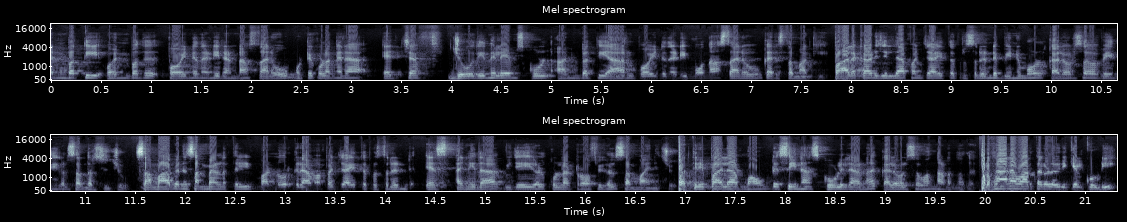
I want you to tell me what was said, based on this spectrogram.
അൻപത്തി ഒൻപത് പോയിന്റ് നേടി രണ്ടാം സ്ഥാനവും മുട്ടിക്കുളങ്ങര എച്ച് എഫ് ജ്യോതി നിലയം സ്കൂൾ അൻപത്തി ആറ് പോയിന്റ് നേടി മൂന്നാം സ്ഥാനവും കരസ്ഥമാക്കി. പാലക്കാട് ജില്ലാ പഞ്ചായത്ത് പ്രസിഡന്റ് ബിനുമോൾ കലോത്സവ വേദികൾ സന്ദർശിച്ചു. സമാപന സമ്മേളനത്തിൽ മണ്ണൂർ ഗ്രാമപഞ്ചായത്ത് പ്രസിഡന്റ് എസ് അനിത വിജയികൾക്കുള്ള ട്രോഫികൾ സമ്മാനിച്ചു. പത്തിരിപ്പാല മൗണ്ട് സീന സ്കൂളിലാണ് കലോത്സവം നടന്നത്. പ്രധാന വാർത്തകൾ ഒരിക്കൽ കൂടി.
